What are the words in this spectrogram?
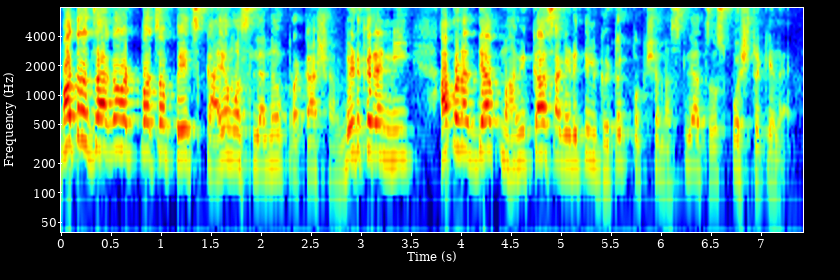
मात्र जागा वाटपाचा पेच कायम असल्यानं प्रकाश आंबेडकर यांनी आपण अद्याप महाविकास आघाडीतील घटक पक्ष नसल्याचं स्पष्ट केलं आहे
